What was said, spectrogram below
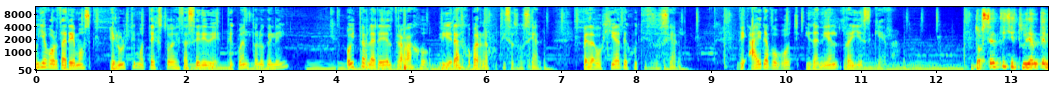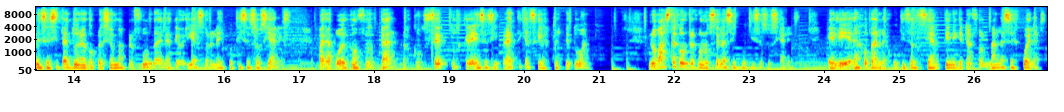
Hoy abordaremos el último texto de esta serie de ¿Te cuento lo que leí? Hoy te hablaré del trabajo Liderazgo para la Justicia Social, Pedagogía de Justicia Social, de Aira Bogoch y Daniel Reyes Guerra. Docentes y estudiantes necesitan una comprensión más profunda de la teoría sobre las injusticias sociales para poder confrontar los conceptos, creencias y prácticas que las perpetúan. No basta con reconocer las injusticias sociales. El liderazgo para la justicia social tiene que transformar las escuelas,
